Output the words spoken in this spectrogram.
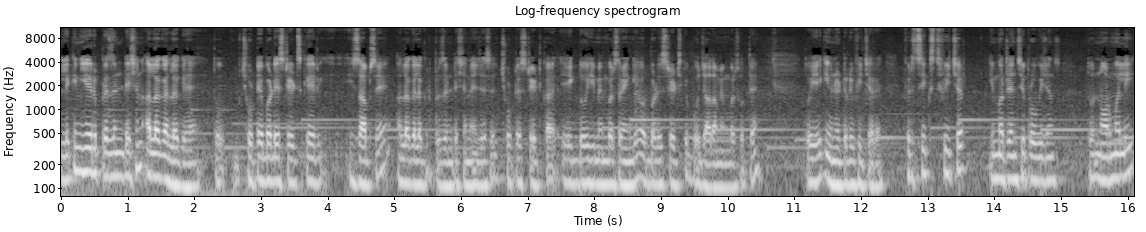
लेकिन ये रिप्रेजेंटेशन अलग अलग है। तो छोटे बड़े स्टेट्स के हिसाब से अलग अलग रिप्रेजेंटेशन है। जैसे छोटे स्टेट का एक दो ही मेंबर्स रहेंगे और बड़े स्टेट्स के बहुत ज़्यादा मेंबर्स होते हैं। तो ये एक यूनिटरी फीचर है। फिर सिक्स फीचर इमरजेंसी प्रोविजंस तो नॉर्मली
